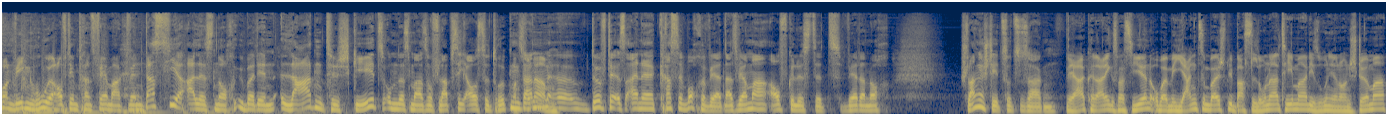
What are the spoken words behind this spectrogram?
Von wegen Ruhe auf dem Transfermarkt. Wenn das hier alles noch über den Ladentisch geht, um das mal so flapsig auszudrücken, dann äh, dürfte es eine krasse Woche werden. Also wir haben mal aufgelistet, wer da noch Schlange steht sozusagen. Ja, könnte einiges passieren. Aubameyang zum Beispiel, Barcelona-Thema, die suchen ja noch einen Stürmer.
